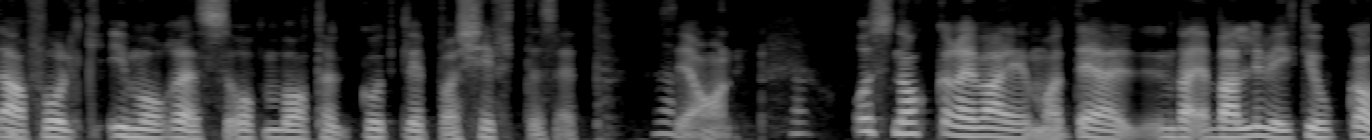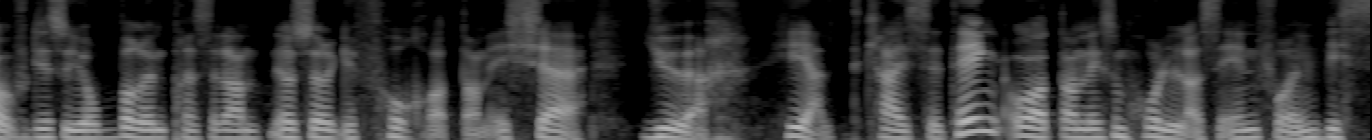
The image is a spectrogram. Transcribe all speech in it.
der folk i morges åpenbart har gått glipp av skiftet sitt, sier han. Og snakker i vei om at det er en ve veldig viktig oppgave for de som jobber rundt presidenten, er å sørge for at han ikke gjør helt crazy ting, og at han liksom holder seg innenfor en viss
